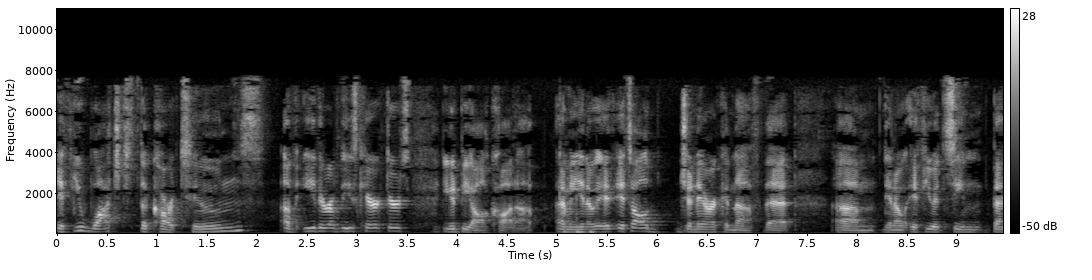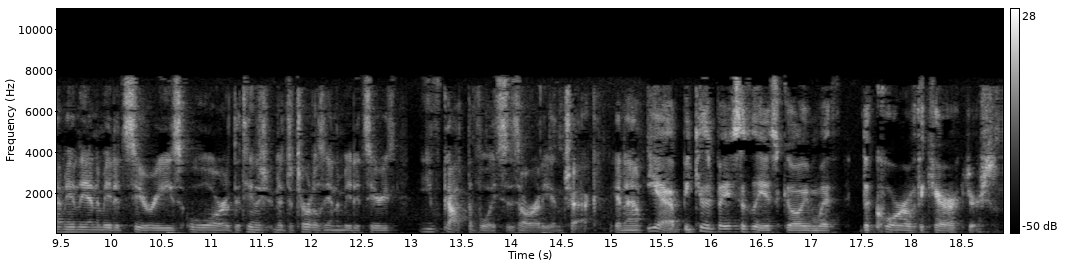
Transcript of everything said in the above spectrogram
if you watched the cartoons of either of these characters, you'd be all caught up. I mean, you know, it, it's all generic enough that. Um, you know, if you had seen Batman the Animated Series or the Teenage Ninja Turtles animated series, you've got the voices already in check, you know? Yeah, because basically it's going with the core of the characters.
